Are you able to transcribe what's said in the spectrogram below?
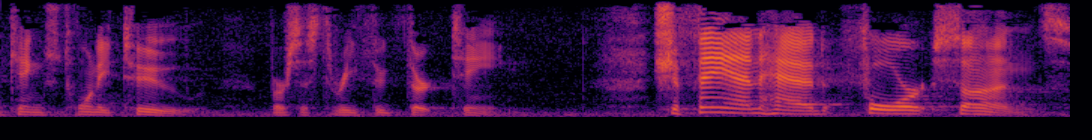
Kings 22, verses 3 through 13. Shaphan had four sons.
